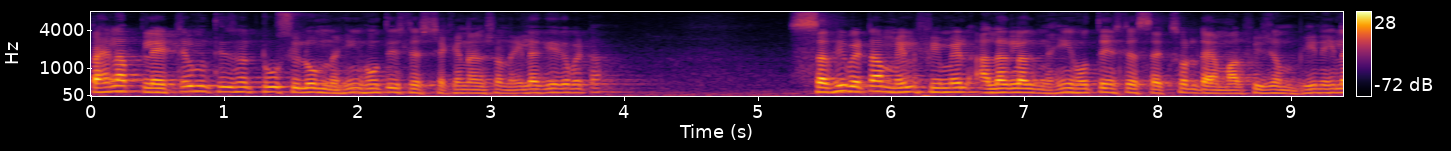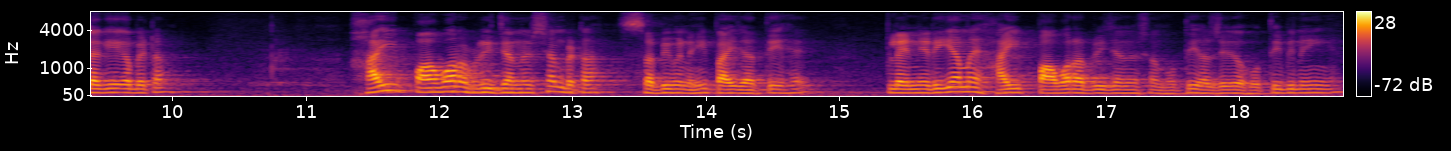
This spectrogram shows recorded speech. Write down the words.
पहला प्लेटल में ट्रू सिलोम नहीं होती, इसलिए सेकेंड आंसर नहीं लगेगा बेटा। सभी बेटा मेल फीमेल अलग अलग नहीं होते, इसलिए सेक्सुअल डायमार्फिज्म भी नहीं लगेगा बेटा। हाई पावर ऑफ़ रिजनरेशन बेटा सभी में नहीं पाई जाती है। प्लेनेरिया में हाई पावर ऑफ़ रिजनरेशन होती है, हर जगह होती भी नहीं है।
